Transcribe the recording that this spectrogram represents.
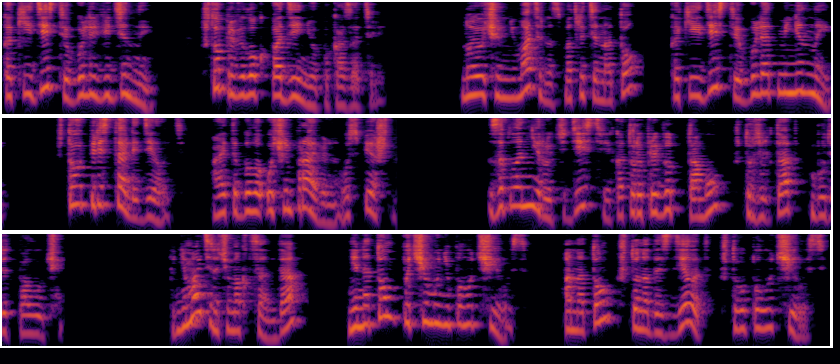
какие действия были введены, что привело к падению показателей. Но и очень внимательно смотрите на то, какие действия были отменены, что вы перестали делать, а это было очень правильно, успешно. Запланируйте действия, которые приведут к тому, что результат будет получен. Понимаете, на чем акцент, да? Не на том, почему не получилось, а на том, что надо сделать, чтобы получилось.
